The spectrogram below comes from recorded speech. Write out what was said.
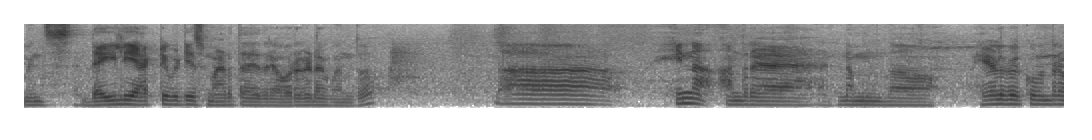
ಮೀನ್ಸ್ ಡೈಲಿ ಆ್ಯಕ್ಟಿವಿಟೀಸ್ ಮಾಡ್ತಾಯಿದ್ರೆ ಹೊರಗಡೆ ಬಂದು ಇನ್ನು ಅಂದರೆ ನಮ್ಮದು ಹೇಳಬೇಕು ಅಂದರೆ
